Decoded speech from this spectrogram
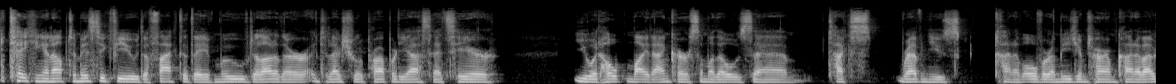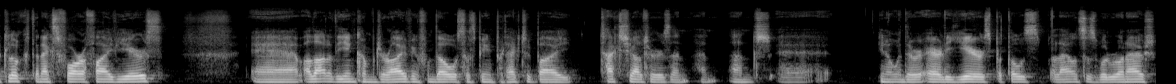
taking an optimistic view, the fact that they've moved a lot of their intellectual property assets here, you would hope might anchor some of those um, tax revenues kind of over a medium term kind of outlook, the next four or five years. Um, a lot of the income deriving from those has been protected by tax shelters and and and uh, you know in their early years, but those allowances will run out,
